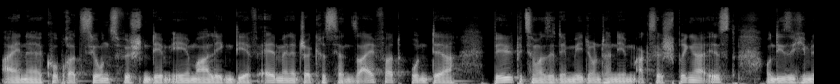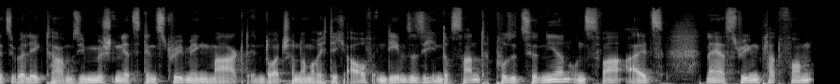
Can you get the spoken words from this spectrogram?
eine Kooperation zwischen dem ehemaligen DFL-Manager Christian Seifert und der Bild bzw. dem Medienunternehmen Axel Springer ist und die sich ihm jetzt überlegt haben, sie mischen jetzt den Streaming-Markt in Deutschland nochmal richtig auf, indem sie sich interessant positionieren und zwar als, naja, Streaming-Plattform,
